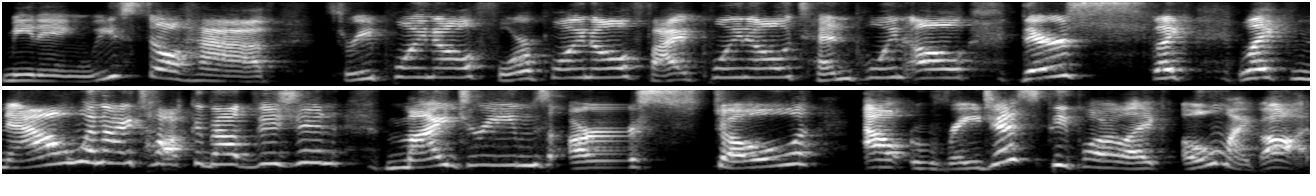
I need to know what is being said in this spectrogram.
meaning we still have 3.0, 4.0, 5.0, 10.0. There's like like now when I talk about vision, my dreams are so outrageous. People are like, "Oh my god."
